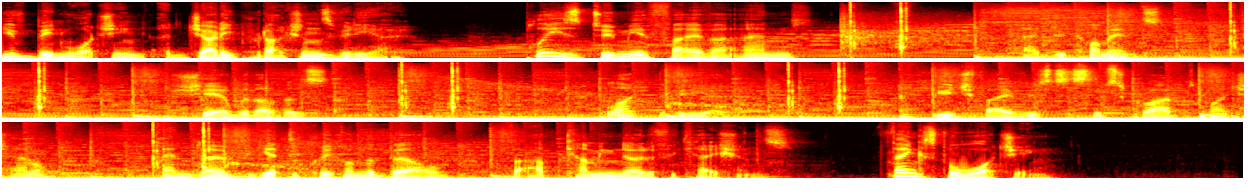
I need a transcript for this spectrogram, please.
You've been watching a Juddy Productions video. Please do me a favour and add your comments. Share with others. Like the video. A huge favour is to subscribe to my channel and don't forget to click on the bell for upcoming notifications. Thanks for watching.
